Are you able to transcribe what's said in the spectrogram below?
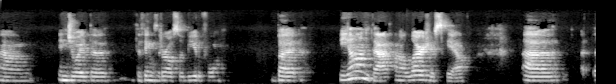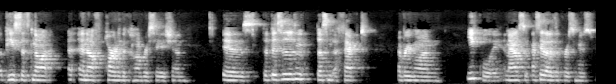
um, enjoy the the things that are also beautiful. But beyond that, on a larger scale, uh, a piece that's not enough part of the conversation is that this isn't doesn't affect everyone equally. And I also I say that as a person who's,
